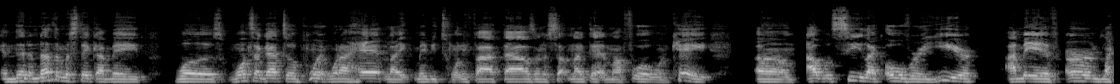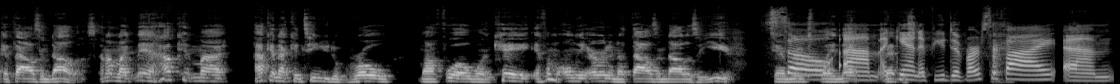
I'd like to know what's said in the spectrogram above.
And then another mistake I made was once I got to a point when I had like maybe 25,000 or something like that in my 401k, um, I would see like over a year, I may have earned like a thousand dollars. And I'm like, man, how can my, how can I continue to grow my 401k if I'm only earning a thousand dollars a year? so that, um, that again, if you diversify, um,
